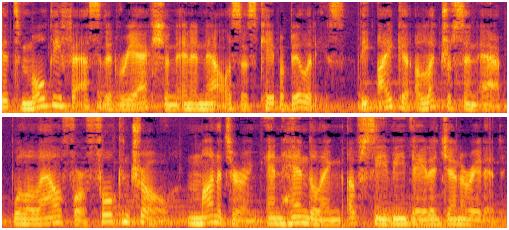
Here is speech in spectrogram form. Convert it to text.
its multifaceted reaction and analysis capabilities, the IKA ElectraSyn app will allow for full control, monitoring, and handling of CV data generated.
